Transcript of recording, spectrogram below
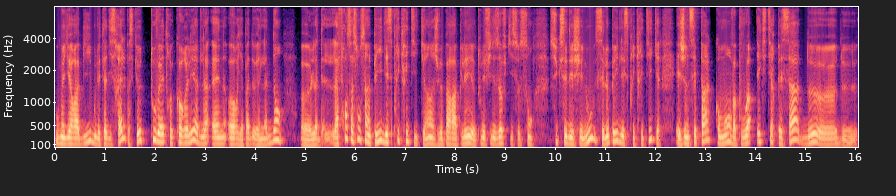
ou Meilleur Habib ou l'État d'Israël parce que tout va être corrélé à de la haine. Or, il n'y a pas de haine là-dedans. La, la, France, de toute façon, c'est un pays d'esprit critique. Hein. Je ne vais pas rappeler tous les philosophes qui se sont succédés chez nous. C'est le pays de l'esprit critique. Et je ne sais pas comment on va pouvoir extirper ça de, de,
